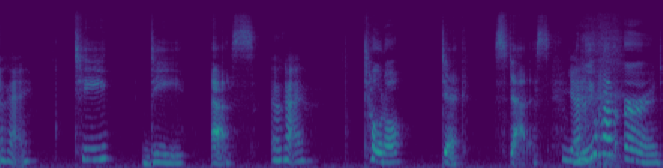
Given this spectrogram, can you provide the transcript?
Okay. TDS. Okay. Total dick status. Yeah. When you have earned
